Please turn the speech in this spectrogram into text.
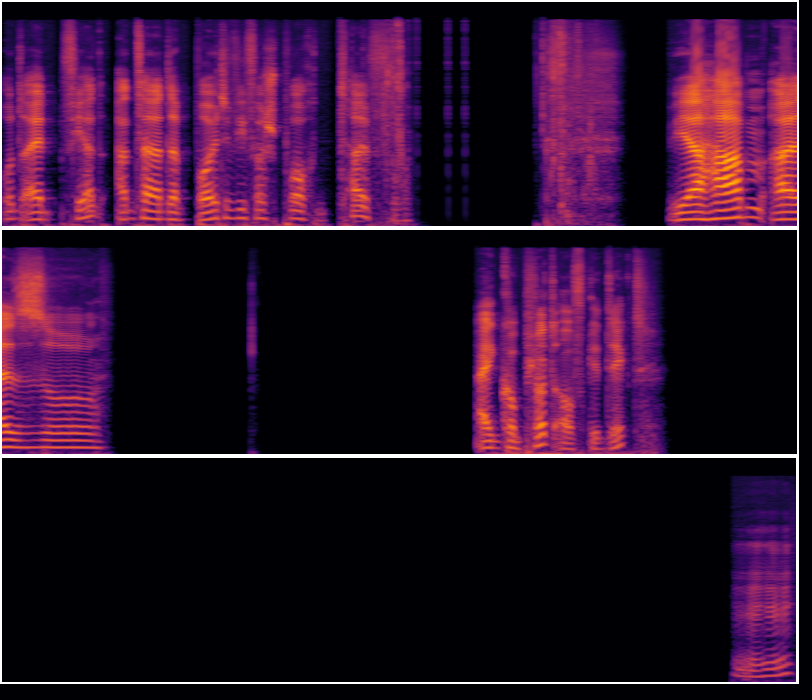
und einen fairen Anteil an der Beute wie versprochen. Talfor. Wir haben also ein Komplott aufgedeckt. Mhm.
